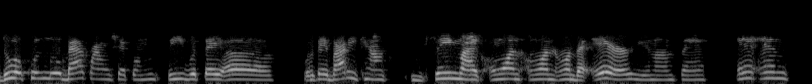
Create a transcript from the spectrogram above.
do a quick little background check on them, see what they uh what their body counts seem like on on on the air. You know what I'm saying, and and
